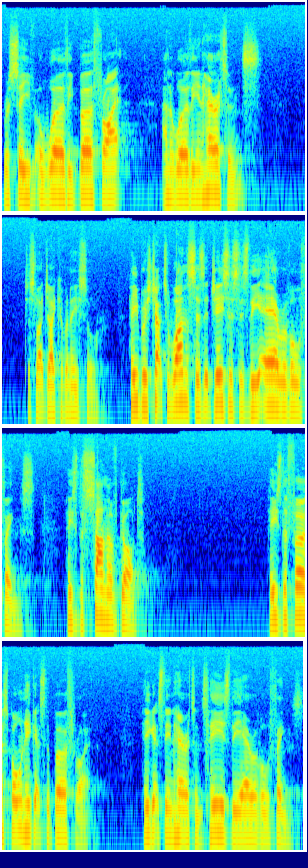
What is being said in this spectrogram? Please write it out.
receive a worthy birthright and a worthy inheritance, just like Jacob and Esau. Hebrews chapter 1 says that Jesus is the heir of all things, he's the Son of God. He's the firstborn, he gets the birthright, he gets the inheritance. He is the heir of all things.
